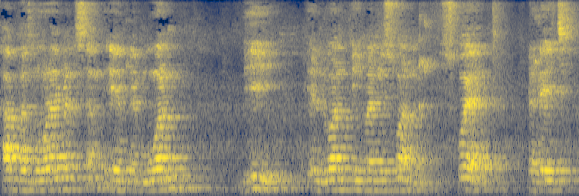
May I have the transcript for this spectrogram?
Half has no dimension. F m1 v l1 t minus 1 square. That is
